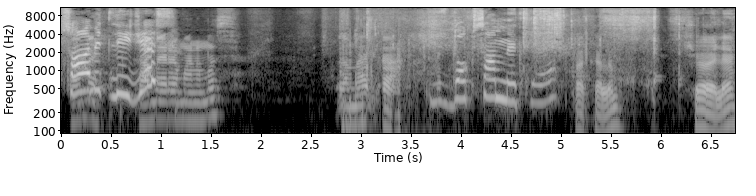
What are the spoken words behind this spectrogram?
Sabitleyeceğiz. Kameramanımız Ömer Kağan. 190 metre. Bakalım. Şöyle.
